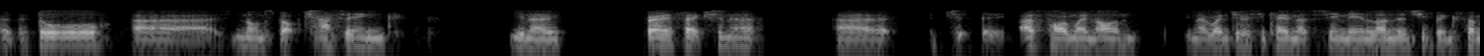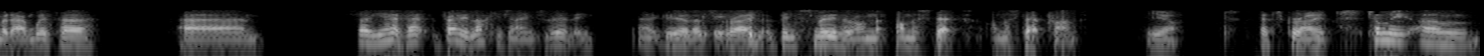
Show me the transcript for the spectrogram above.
at the door, uh, non-stop chatting. You know, very affectionate. Uh, as time went on, you know, when Josie came out to see me in London, she'd bring Summer down with her. Um, so yeah, ve- very lucky, James. Really. Uh, Yeah, that's it, it great. couldn't have been smoother on the on the step on the step front. yeah, that's great. Tell me, um,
